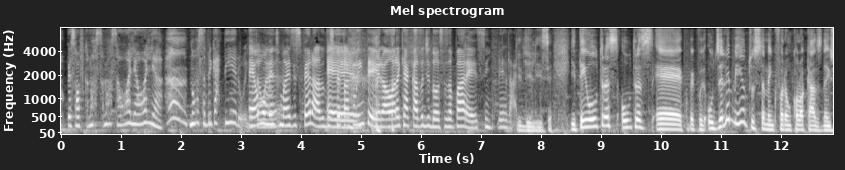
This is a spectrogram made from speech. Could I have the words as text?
o pessoal fica, nossa, nossa, olha, olha. Ah, Nossa, brigadeiro. É o Então, momento mais esperado do É. espetáculo inteiro, a hora que a Casa de Doces aparece. Verdade. Que delícia. E tem outras, outras, é, como é que foi? Outros elementos também que foram colocados na história,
